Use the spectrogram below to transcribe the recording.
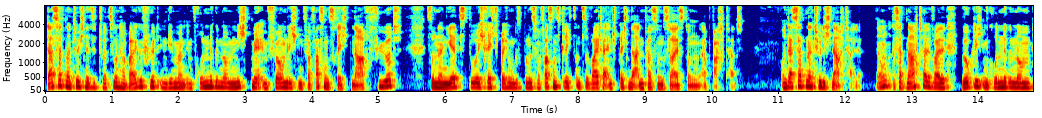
das hat natürlich eine Situation herbeigeführt, in dem man im Grunde genommen nicht mehr im förmlichen Verfassungsrecht nachführt, sondern jetzt durch Rechtsprechung des Bundesverfassungsgerichts und so weiter entsprechende Anpassungsleistungen erbracht hat. Und das hat natürlich Nachteile. Das hat Nachteile, weil wirklich im Grunde genommen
